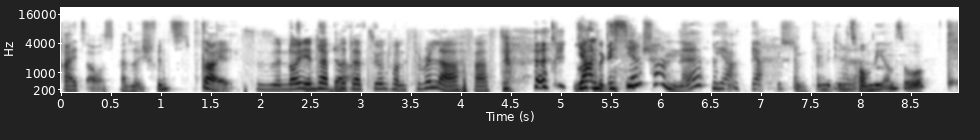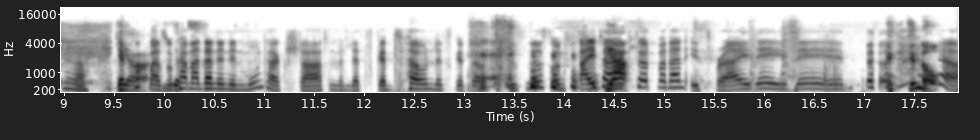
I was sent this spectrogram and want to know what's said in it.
Reiz aus. Also ich find's geil. Das ist eine neue Interpretation von Thriller fast. Ja, ein bisschen schon, ne? Ja, ja, stimmt. Mit dem Ja. Zombie und so. Ja. ja, Ja, guck mal, so jetzt- kann man dann in den Montag starten mit Let's Get Down, Let's Get Down to Business und Freitag Ja. hört man dann It's Friday then. Genau. Ja,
